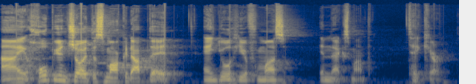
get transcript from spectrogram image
I hope you enjoyed this market update, and you'll hear from us in next month. Take care.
